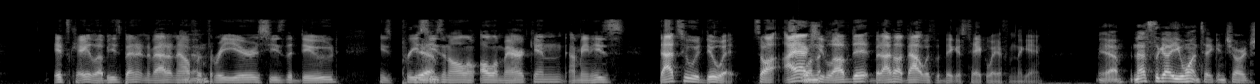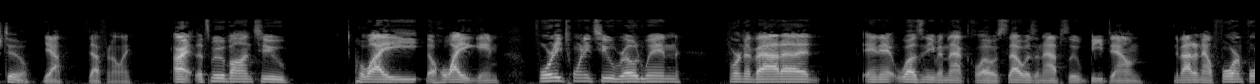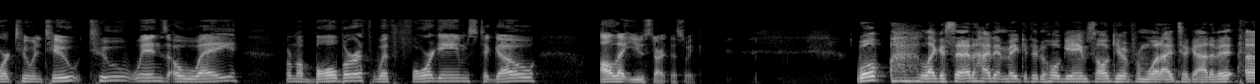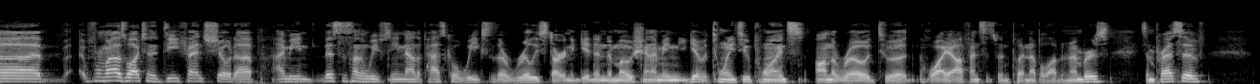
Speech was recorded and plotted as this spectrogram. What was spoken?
it's Caleb. He's been at Nevada now yeah. for three years. He's the dude. He's preseason yeah. all all American. I mean, he's that's who would do it. So I, I actually well, loved it, but I thought that was the biggest takeaway from the game. Yeah, and that's the guy you want taking charge too. Yeah, definitely. All right, let's move on to Hawaii, the Hawaii game. 40-22 road win for Nevada, and it wasn't even that close. That was an absolute beatdown. Nevada now four and four, two and two, two wins away from a bowl berth with four games to go. I'll let you start this week. Well, like I said, I didn't make it through the whole game, so I'll give it from what I took out of it. Uh, from what I was watching, the defense showed up. I mean, this is something we've seen now the past couple weeks. They're really starting to get into motion. I mean, you give it 22 points on the road to a Hawaii offense that's been putting up a lot of numbers. It's impressive.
